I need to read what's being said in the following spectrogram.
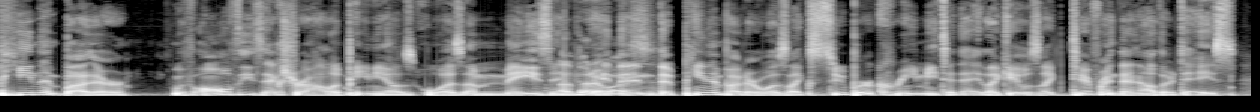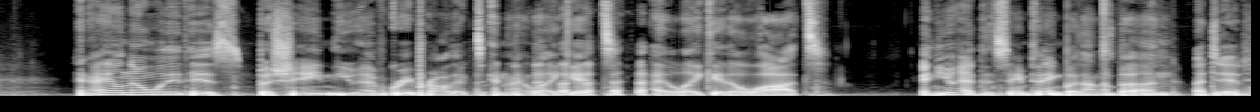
peanut butter with all these extra jalapenos was amazing. I bet it and was. then the peanut butter was like super creamy today. Like it was like different than other days. And I don't know what it is, but Shane, you have a great product and I like it. I like it a lot. And you had the same thing, but on a bun. I did.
